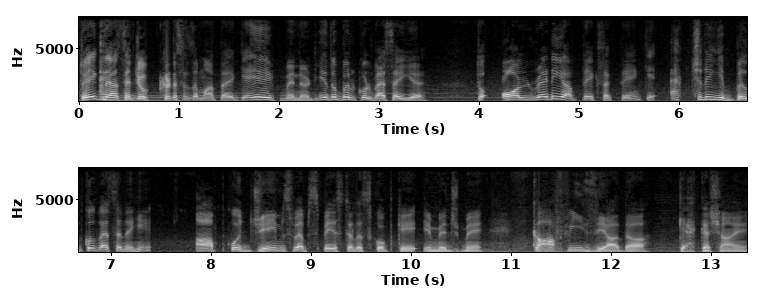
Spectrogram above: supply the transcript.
تو ایک لحاظ سے جو کرٹیسزم آتا ہے کہ ایک منٹ، یہ تو بالکل ویسا ہی ہے۔ تو آلریڈی آپ دیکھ سکتے ہیں کہ ایکچولی یہ بالکل ویسے نہیں آپ کو جیمز ویب اسپیس ٹیلیسکوپ کے امیج میں کافی زیادہ کہکشائیں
